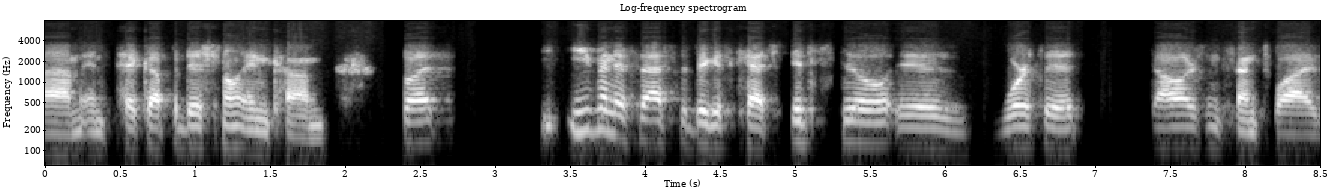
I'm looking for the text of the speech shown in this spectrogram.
um, and pick up additional income. But even if that's the biggest catch, it still is worth it dollars and cents wise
